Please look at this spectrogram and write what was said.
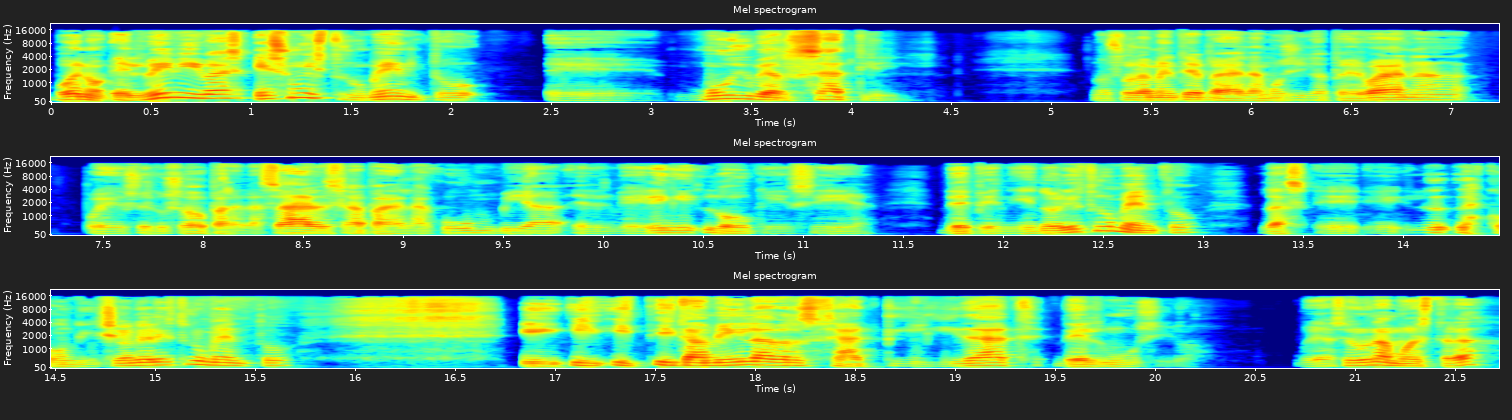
Bueno, el baby bass es un instrumento eh, muy versátil, no solamente para la música peruana, puede ser usado para la salsa, para la cumbia, el merengue, lo que sea, dependiendo del instrumento, las, eh, eh, las condiciones del instrumento y también la versatilidad del músico. Voy a hacer una muestra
